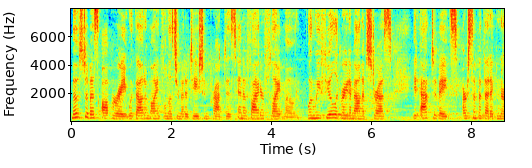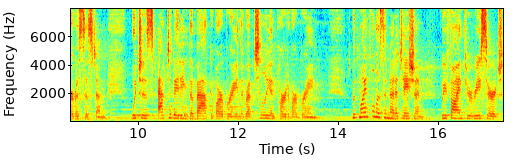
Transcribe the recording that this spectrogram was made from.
Most of us operate without a mindfulness or meditation practice in a fight or flight mode. When we feel a great amount of stress, it activates our sympathetic nervous system, which is activating the back of our brain, the reptilian part of our brain. With mindfulness and meditation, we find through research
